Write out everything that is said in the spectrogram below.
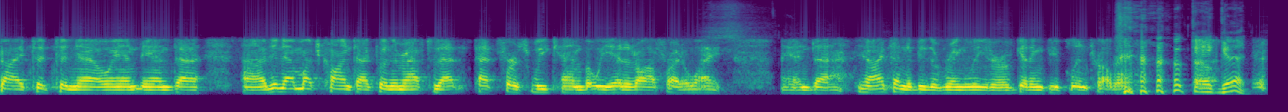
guy to, to know, and and uh, uh, I didn't have much contact with him after that that first weekend, but we hit it off right away. And, uh, you know, I tend to be the ringleader of getting people in trouble. okay, good.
